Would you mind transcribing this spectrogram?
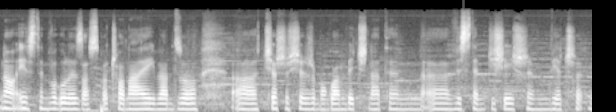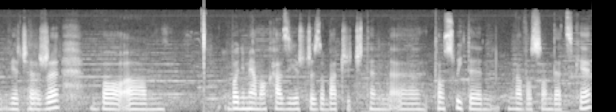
No, jestem w ogóle zaskoczona i bardzo e, cieszę się, że mogłam być na ten e, występ dzisiejszym wiecze, wieczerzy, bo, em, bo nie miałam okazji jeszcze zobaczyć ten, e, tą suitę nowosądeckie.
